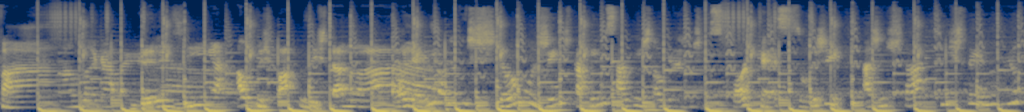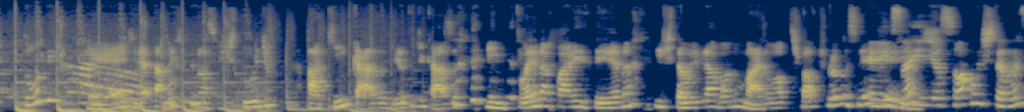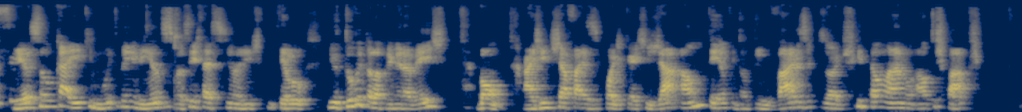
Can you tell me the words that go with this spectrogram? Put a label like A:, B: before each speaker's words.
A: Fala, galera!
B: Belezinha, Altos Papos está no ar.
A: Olha aí onde estamos, gente. Pra quem não sabe, quem está ouvindo a gente nos podcasts hoje, a gente está aqui estreando no YouTube, cara.
B: É, diretamente do nosso estúdio, aqui em casa, dentro de casa, em plena quarentena, estamos gravando mais um Altos Papos para vocês.
A: É isso aí, eu sou a Constância.
B: Eu sou o Kaique, muito bem-vindo. Se você está assistindo a gente pelo YouTube pela primeira vez, bom, a gente já faz esse podcast já há um tempo, então tem vários episódios que estão lá no Altos Papos.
